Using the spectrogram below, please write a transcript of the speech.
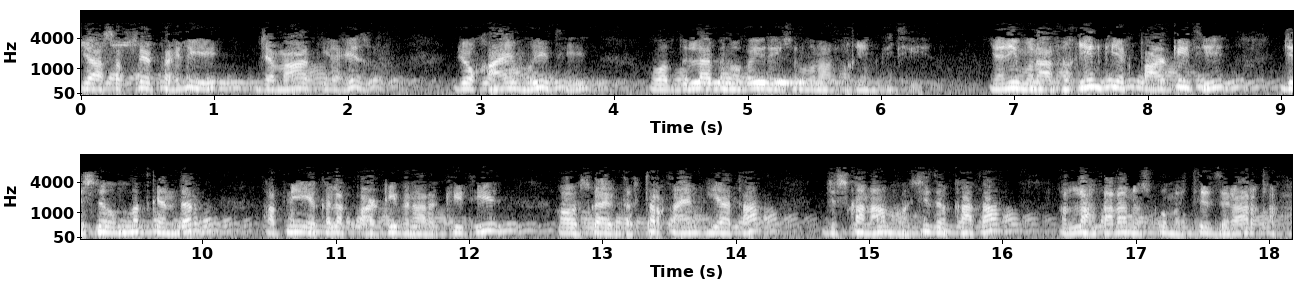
یا سب سے پہلی جماعت یا حزب جو قائم ہوئی تھی وہ عبداللہ بن ابئی رئیس المنافقین کی تھی۔ یعنی منافقین کی ایک پارٹی تھی جس نے امت کے اندر اپنی ایک الگ پارٹی بنا رکھی تھی اور اس کا ایک دفتر قائم کیا تھا جس کا نام مسجد رکھا تھا۔ اللہ تعالیٰ نے اس کو مسجد زرار کہا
